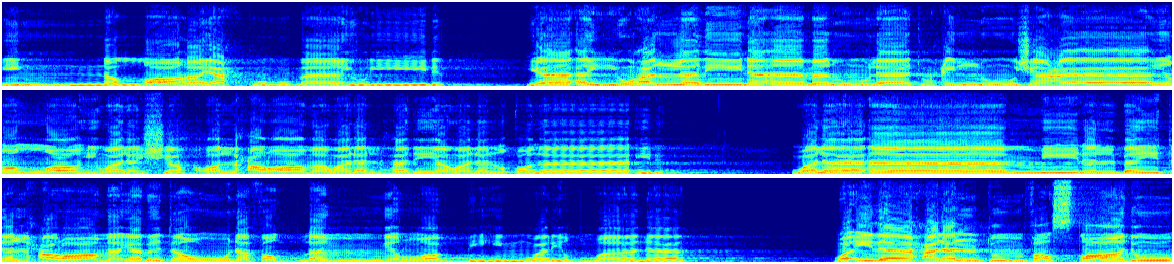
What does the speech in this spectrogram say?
إن الله يحكم ما يريد. يا أيها الذين آمنوا لا تحلوا شعائر الله ولا الشهر الحرام ولا الهدي ولا القلائد. ولا آمين البيت الحرام يبتغون فضلا من ربهم ورضوانا وإذا حللتم فاصطادوا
